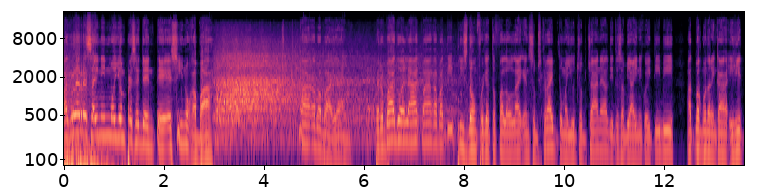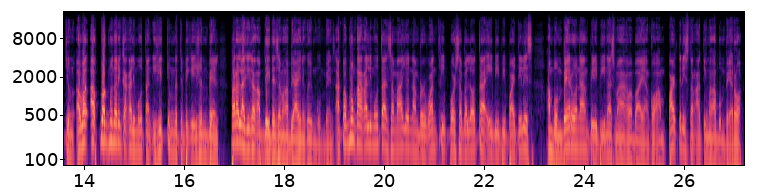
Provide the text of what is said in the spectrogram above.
Magre-resignin mo yung presidente, eh sino ka ba? Mga kababayan. Pero bago ang lahat mga kapatid, please don't forget to follow, like, and subscribe to my YouTube channel dito sa Biyahe ni Koy TV. At wag mo na rin i-hit yung ah, wag mo na rin kakalimutan i-hit yung notification bell para lagi kang updated sa mga biyahe ni Koy movements. At wag mong kakalimutan sa Mayo number 134 sa Balota ABP Party List, ang bombero ng Pilipinas mga kababayan ko, ang party list ng ating mga bombero.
